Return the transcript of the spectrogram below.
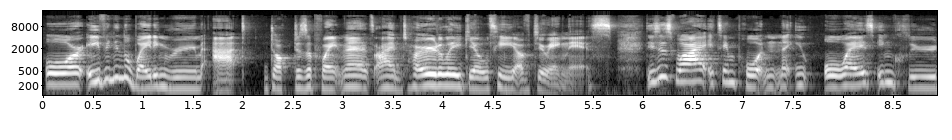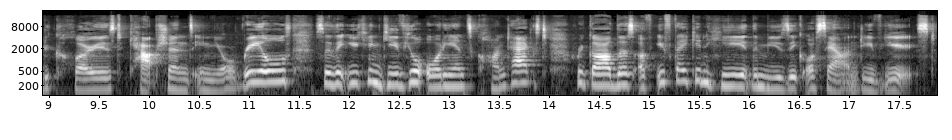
or even in the waiting room at doctor's appointments. I am totally guilty of doing this. This is why it's important that you always include closed captions in your reels so that you can give your audience context regardless of if they can hear the music or sound you've used.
